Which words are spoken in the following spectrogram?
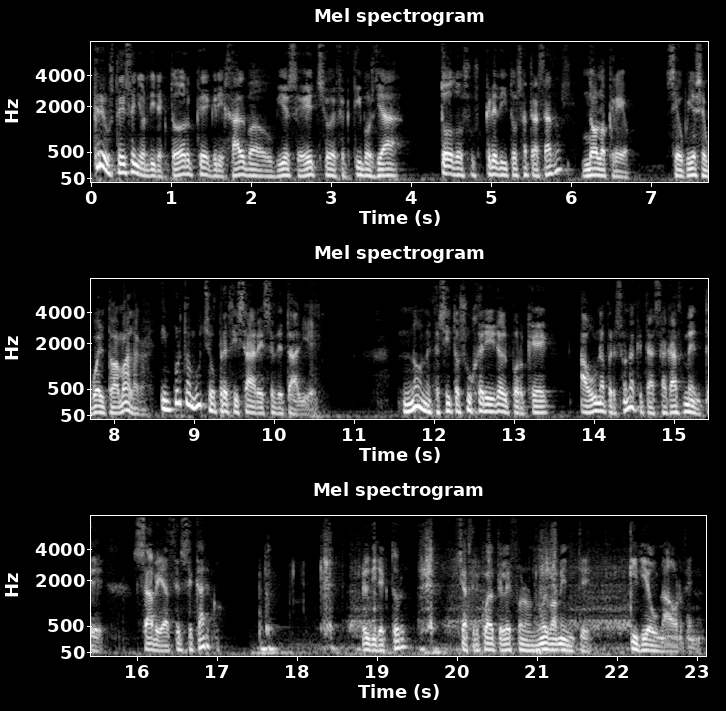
¿Cree usted, señor director, que Grijalba hubiese hecho efectivos ya todos sus créditos atrasados? No lo creo. Se hubiese vuelto a Málaga. Importa mucho precisar ese detalle. No necesito sugerir el por qué a una persona que tan sagazmente sabe hacerse cargo. El director se acercó al teléfono nuevamente y dio una orden.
